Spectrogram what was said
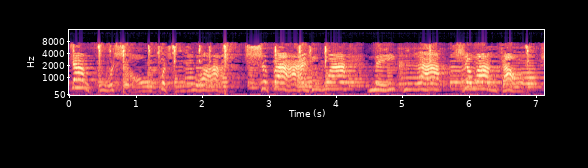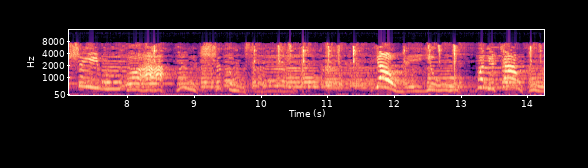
丈夫烧不出吃饭的碗，那可指望着谁么能吃东西？要没有我的丈夫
